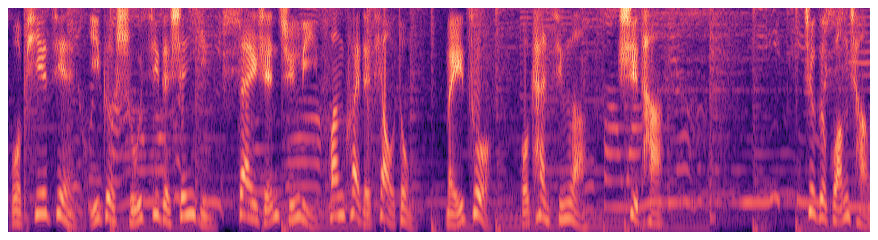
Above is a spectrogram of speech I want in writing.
我瞥见一个熟悉的身影在人群里欢快地跳动。没错，我看清了，是他。这个广场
